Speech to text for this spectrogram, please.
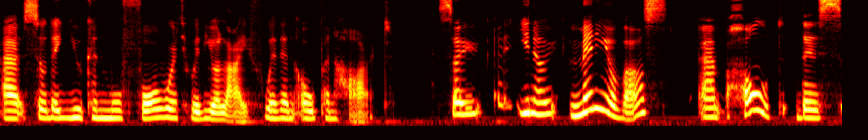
uh, so that you can move forward with your life with an open heart. So, uh, you know, many of us um, hold this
